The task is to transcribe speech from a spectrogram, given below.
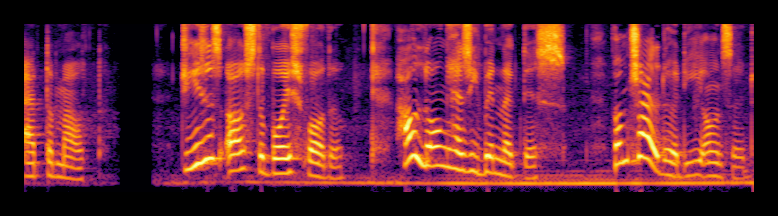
at the mouth. Jesus asked the boy's father, How long has he been like this? From childhood, he answered.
